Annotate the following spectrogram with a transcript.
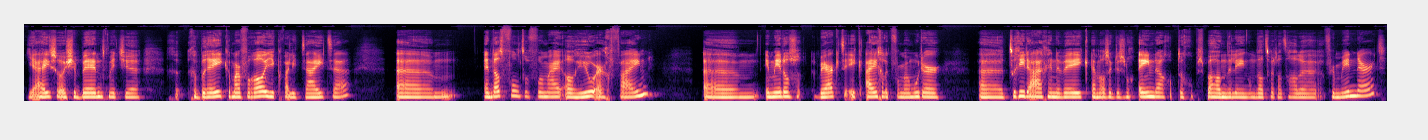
jij zoals je bent met je ge gebreken, maar vooral je kwaliteiten. Um, en dat vond ik voor mij al heel erg fijn. Um, inmiddels werkte ik eigenlijk voor mijn moeder uh, drie dagen in de week en was ik dus nog één dag op de groepsbehandeling, omdat we dat hadden verminderd.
